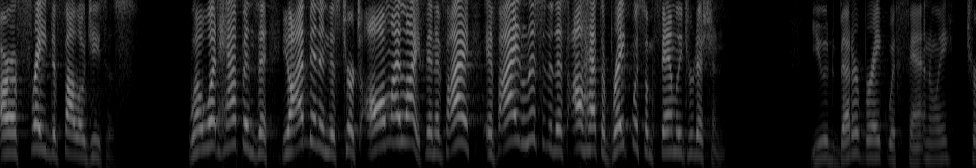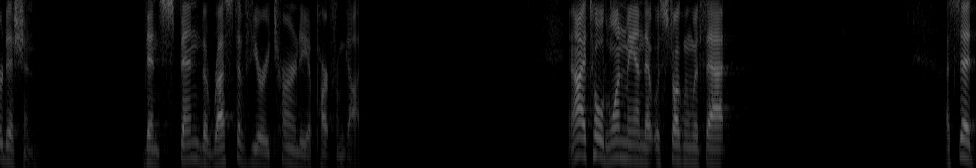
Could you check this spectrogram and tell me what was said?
are afraid to follow Jesus. Well, what happens? You know, I've been in this church all my life, and if I if I listen to this, I'll have to break with some family tradition. You'd better break with family tradition than spend the rest of your eternity apart from God. And I told one man that was struggling with that, I said,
